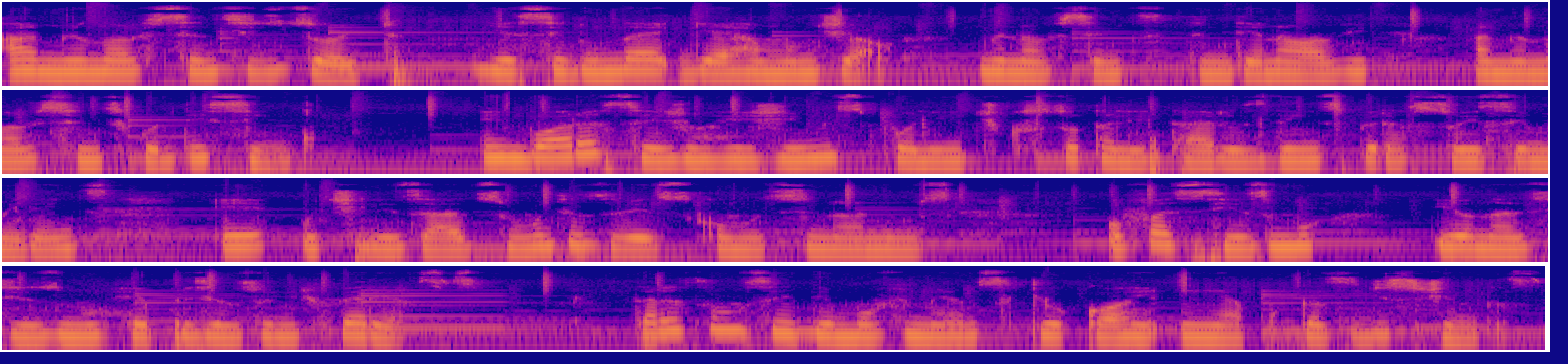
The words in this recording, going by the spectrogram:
a 1918 e a Segunda Guerra Mundial 1939 a 1945. Embora sejam regimes políticos totalitários de inspirações semelhantes e utilizados muitas vezes como sinônimos, o fascismo e o nazismo representam diferenças. Tratam-se de movimentos que ocorrem em épocas distintas.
